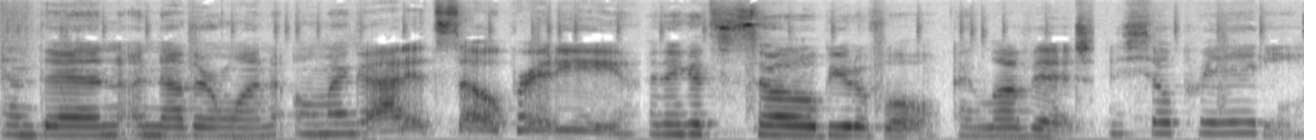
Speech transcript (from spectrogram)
And then another one. Oh my god, it's so pretty. I think it's so beautiful. I love it. It's so pretty.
